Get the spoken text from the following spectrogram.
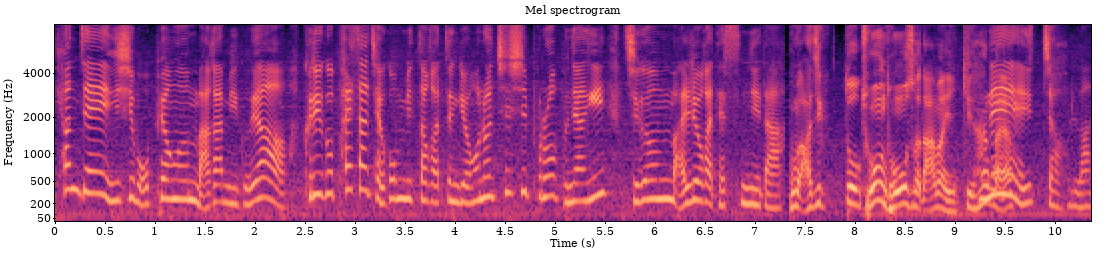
현재 25평은 마감이고요. 그리고 84제곱미터 같은 경우는 70% 분양이 지금 완료가 됐습니다. 그럼 아직도 좋은 동호수가 남아 있긴 한가요? 네, 있죠. 물론.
